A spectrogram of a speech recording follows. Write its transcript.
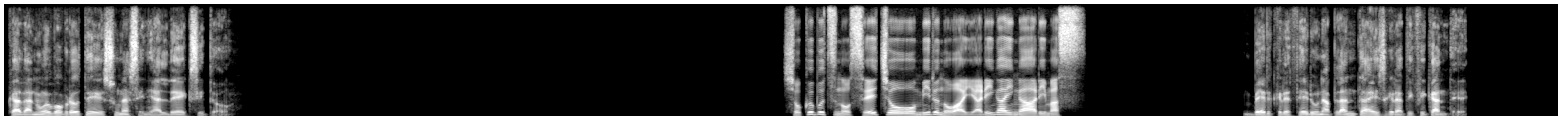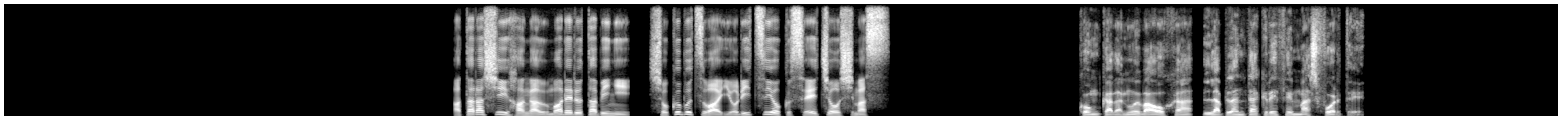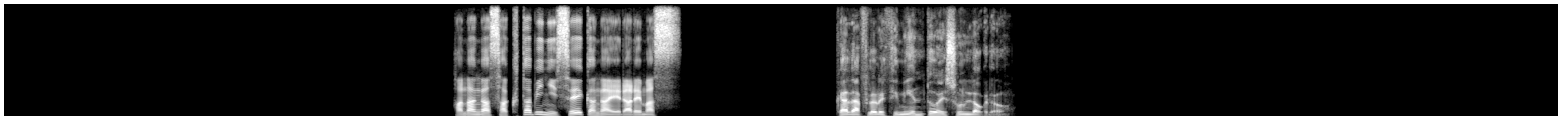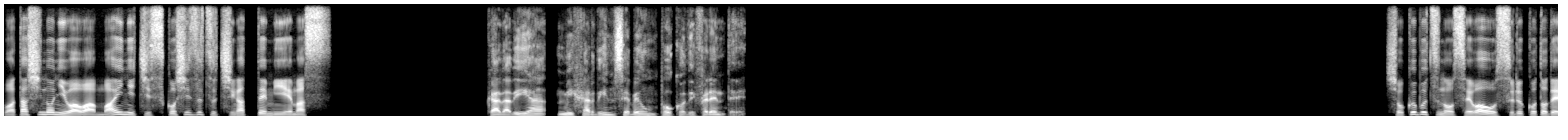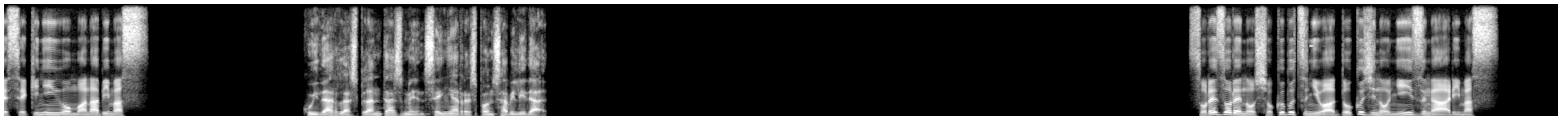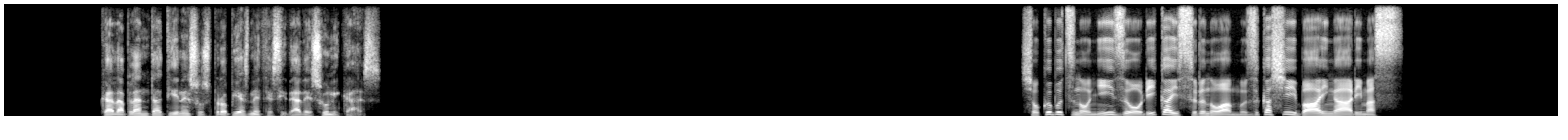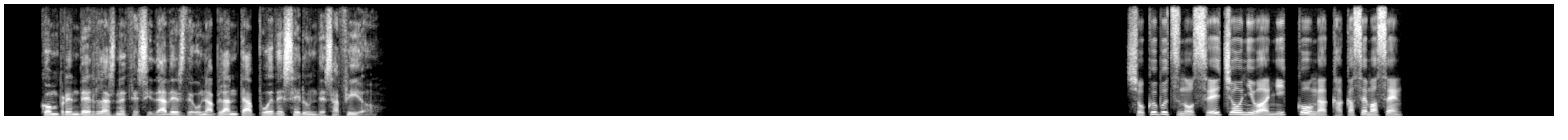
cada nuevo brote es una señal de éxito. Ver crecer una planta es gratificante. Con cada nueva hoja, la planta crece más fuerte. 花が咲くたびに成果が得られます。Cada florecimiento es un logro. 私の庭は毎日少しずつ違って見えます。Cada día, mi jardín se ve un poco diferente. 植物の世話をすることで責任を学びます。Cuidar las plantas me enseña responsabilidad. Cada planta tiene sus propias necesidades únicas. Comprender las necesidades de una planta puede ser un desafío.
